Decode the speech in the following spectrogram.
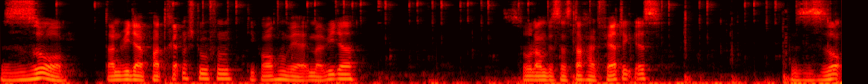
So, dann wieder ein paar Treppenstufen. Die brauchen wir ja immer wieder. So lange, bis das Dach halt fertig ist. So.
